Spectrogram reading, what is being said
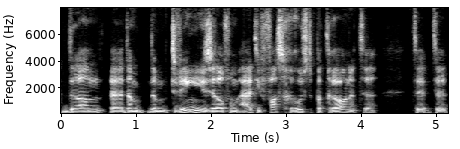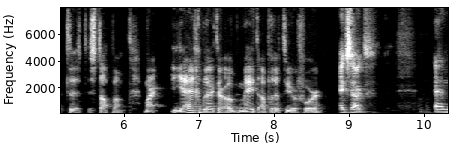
Dan, uh, dan, dan dwing je jezelf om uit die vastgeroeste patronen te, te, te, te, te stappen. Maar jij gebruikt daar ook meetapparatuur voor. Exact. En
